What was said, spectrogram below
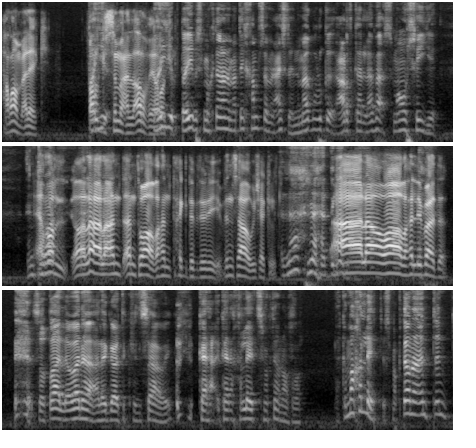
حرام عليك. فرق طيب- السماء عن الأرض يا رجل. طيب طيب SmackDown أنا معطيه خمسة من عشرة ما أقول لك عرض كان لا بأس ما هو سيء. أنت يا رجل آه، لا لا أنت أنت واضح أنت حق دبدبي بنساوي شكلك. لا لا دقيقة. آه لا واضح اللي بعده. سلطان لو أنا على قولتك في نساوي كان كان خليت SmackDown أفضل. لكن ما خليت SmackDown انت انت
